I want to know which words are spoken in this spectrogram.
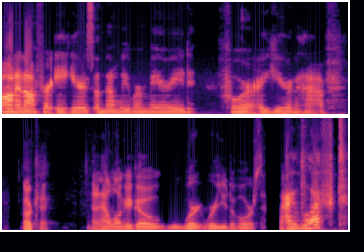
on and off for eight years, and then we were married for a year and a half. Okay. And how long ago were were you divorced? I left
